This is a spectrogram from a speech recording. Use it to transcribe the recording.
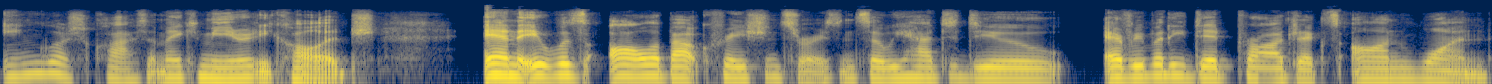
English class at my community college and it was all about creation stories. And so we had to do everybody did projects on one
